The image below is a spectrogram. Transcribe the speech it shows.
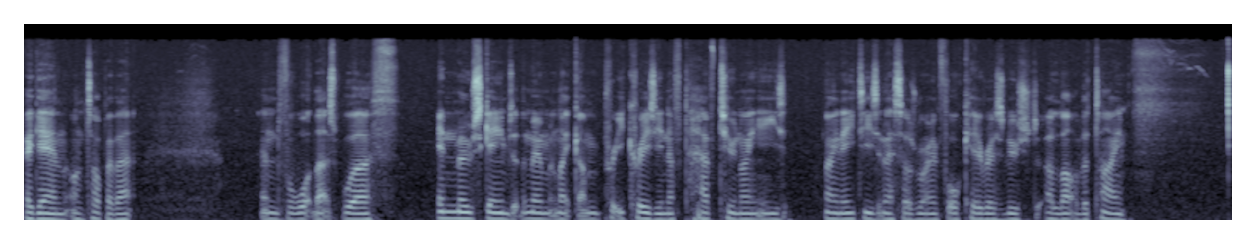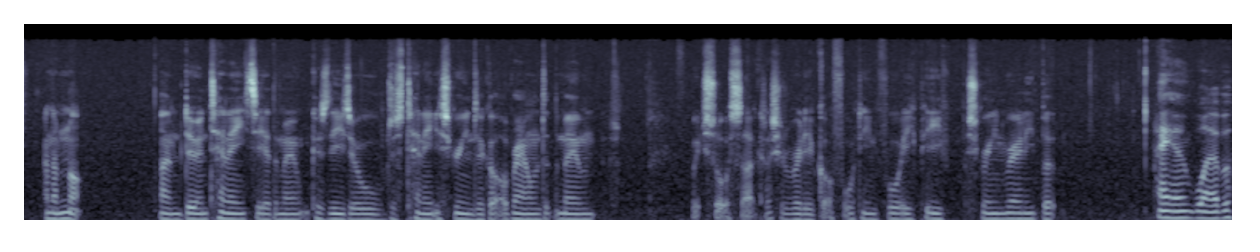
again on top of that. And for what that's worth, in most games at the moment, like I'm pretty crazy enough to have two 90s, 980s unless I was running 4K resolution a lot of the time. And I'm not. I'm doing 1080 at the moment because these are all just 1080 screens I've got around at the moment, which sort of sucks. I should really have got a 1440p screen really, but hey, whatever.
